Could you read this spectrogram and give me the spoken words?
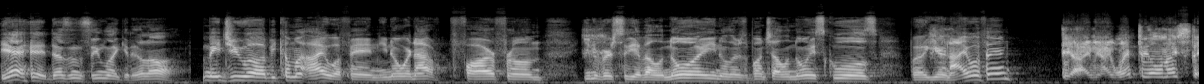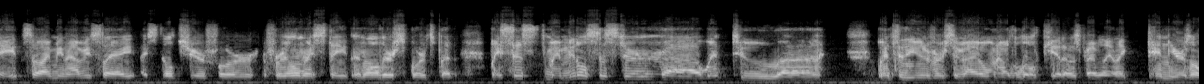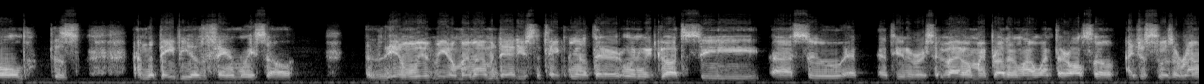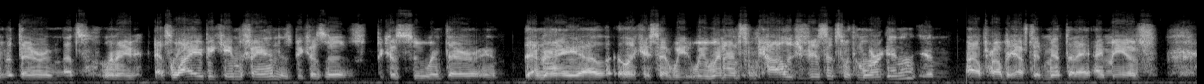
yeah, it doesn't seem like it at all. Made you uh, become an Iowa fan? You know, we're not far from University of Illinois. You know, there's a bunch of Illinois schools, but you're an Iowa fan? Yeah, I mean, I went to Illinois State, so I mean, obviously, I, I still cheer for for Illinois State and all their sports. But my sis, my middle sister, uh, went to uh, went to the University of Iowa when I was a little kid. I was probably like ten years old because I'm the baby of the family. So, you know, we, you know, my mom and dad used to take me out there when we'd go out to see uh, Sue at, at the University of Iowa. My brother-in-law went there also. I just was around it there, and that's when I. That's why I became a fan is because of because Sue went there, and then I, uh, like I said, we we went on some college visits with Morgan, and I'll probably have to admit that I, I may have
